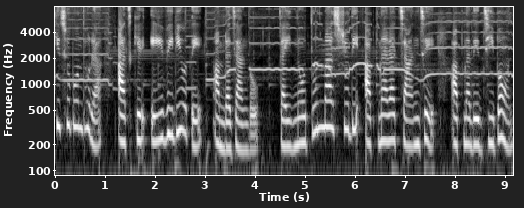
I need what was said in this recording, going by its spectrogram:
কিছু বন্ধুরা আজকের এই ভিডিওতে আমরা জানব। তাই নতুন মাস যদি আপনারা চান যে আপনাদের জীবন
